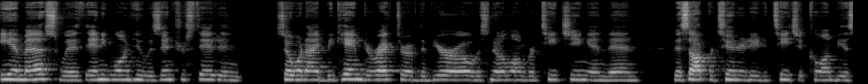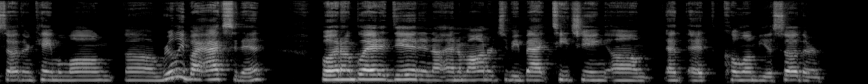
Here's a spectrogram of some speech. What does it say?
EMS with anyone who was interested. And so when I became director of the Bureau, I was no longer teaching. And then this opportunity to teach at Columbia Southern came along um, really by accident but I'm glad it did, and, I, am honored to be back teaching um, at, at Columbia Southern.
